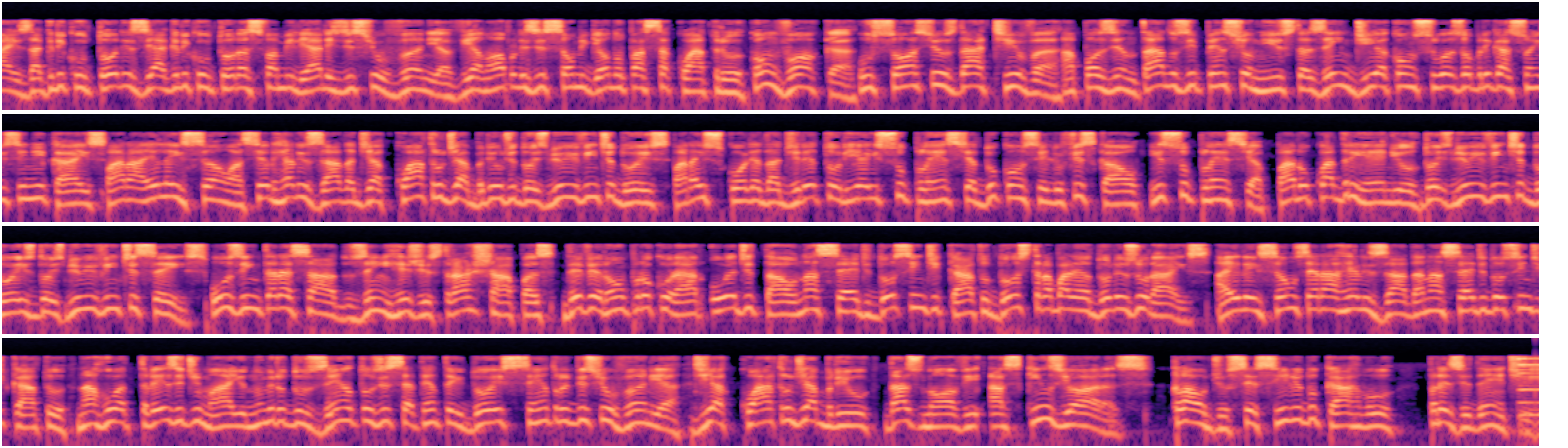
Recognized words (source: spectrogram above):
Agricultores e Agricultoras Familiares de Silvânia, Vianópolis e São Miguel do Passa Quatro convoca os sócios da Ativa, aposentados e pensionistas em dia com suas obrigações sindicais para a eleição a ser realizada dia 4 de abril de 2022 para a escolha da diretoria e suplência do Conselho Fiscal e suplência para o quadriênio 2022-2026. Os interessados em registrar chapas deverão procurar o edital na sede do Sindicato dos Trabalhadores Rurais. A eleição será realizada na sede do sindicato, na rua 13 de maio, número 272, centro de Silvânia, dia 4 de abril, das 9 às 15 horas. Cláudio Cecílio do Carmo, presidente.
